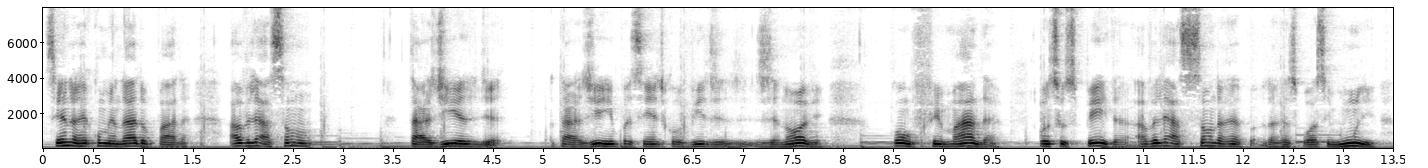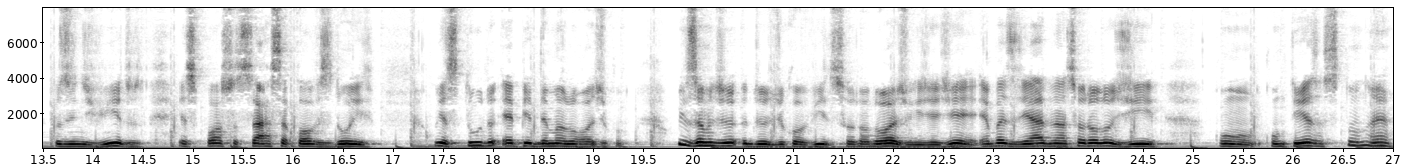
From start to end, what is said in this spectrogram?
sendo recomendado para avaliação tardia de tardia em paciente Covid-19 confirmada ou suspeita, avaliação da, da resposta imune dos indivíduos expostos a SARS-CoV-2, o estudo epidemiológico. O exame de, de, de Covid sorológico IgG é baseado na sorologia, com contexto, né?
